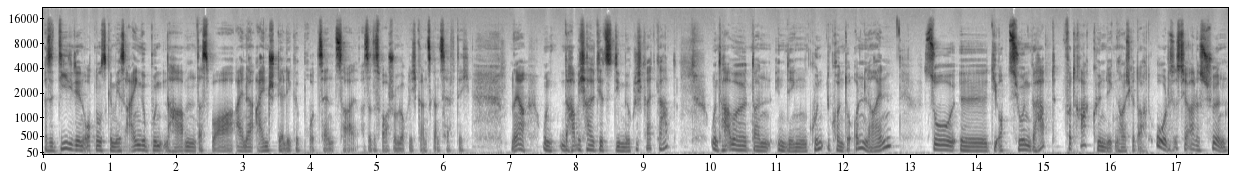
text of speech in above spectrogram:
also die, die den ordnungsgemäß eingebunden haben, das war eine einstellige Prozentzahl. Also das war schon wirklich ganz, ganz heftig. Naja, und da habe ich halt jetzt die Möglichkeit gehabt und habe dann in den Kundenkonto online so äh, die Option gehabt, Vertrag kündigen. Habe ich gedacht, oh, das ist ja alles schön.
